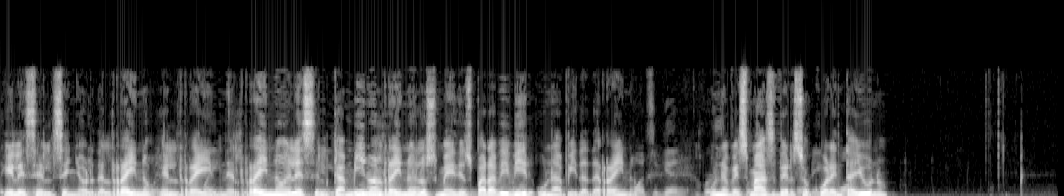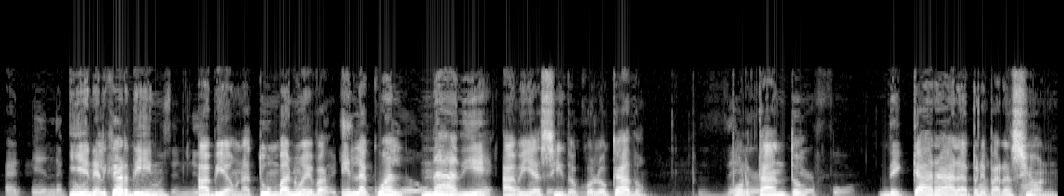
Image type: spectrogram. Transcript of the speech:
Él es el Señor del reino, el Rey del reino, Él es el camino al reino y los medios para vivir una vida de reino. Una vez más, verso 41. Y en el jardín había una tumba nueva en la cual nadie había sido colocado. Por tanto, de cara a la preparación,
